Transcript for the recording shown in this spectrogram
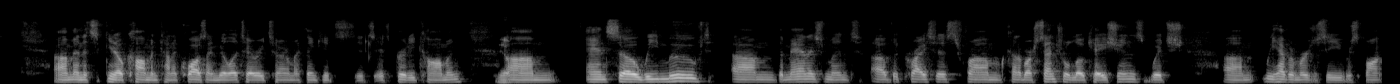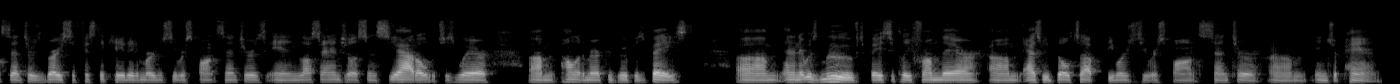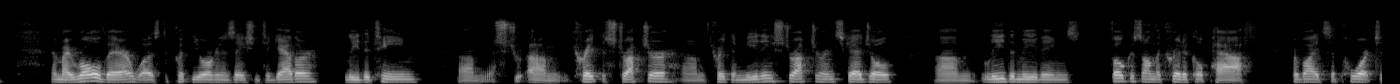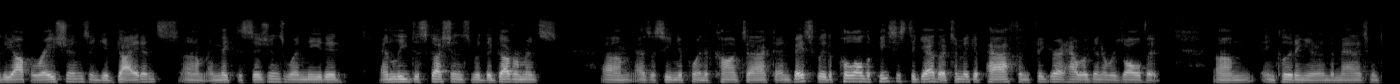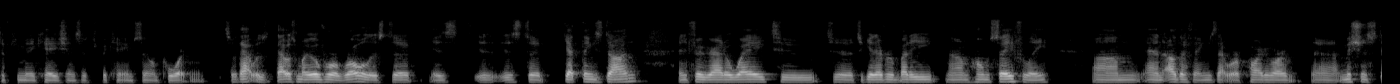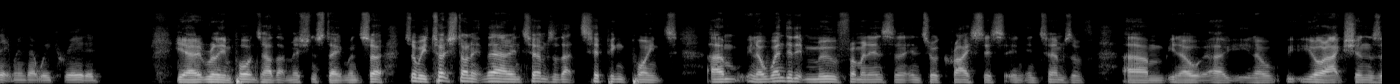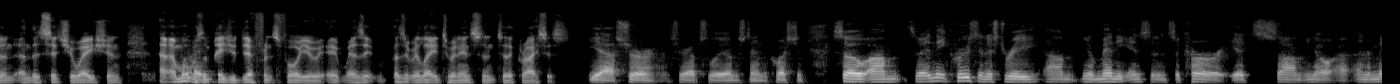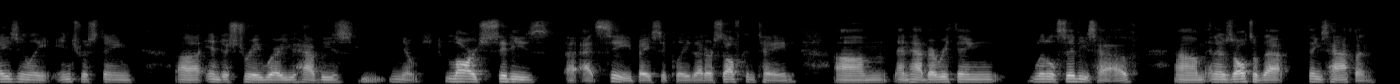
Um, and it's you know common kind of quasi-military term. I think it's it's it's pretty common. Yep. Um, and so we moved um, the management of the crisis from kind of our central locations, which um, we have emergency response centers, very sophisticated emergency response centers in Los Angeles and Seattle, which is where um, Holland America Group is based. Um, and it was moved basically from there um, as we built up the emergency response center um, in Japan. And my role there was to put the organization together, lead the team, um, um, create the structure, um, create the meeting structure and schedule, um, lead the meetings, focus on the critical path, provide support to the operations and give guidance um, and make decisions when needed, and lead discussions with the governments um, as a senior point of contact, and basically to pull all the pieces together to make a path and figure out how we're going to resolve it. Um, including you know the management of communications, which became so important. So that was that was my overall role is to is is, is to get things done and figure out a way to to, to get everybody um, home safely um, and other things that were part of our uh, mission statement that we created. Yeah, really important to have that mission statement. So, so we touched on it there in terms of that tipping point. Um, you know, when did it move from an incident into a crisis in, in terms of, um, you know, uh, you know, your actions and, and the situation, and what was the major difference for you as it as it related to an incident to the crisis? Yeah, sure, sure, absolutely. I understand the question. So, um, so in the cruise industry, um, you know, many incidents occur. It's, um, you know, an amazingly interesting uh, industry where you have these you know large cities uh, at sea basically that are self-contained um, and have everything little cities have. Um, and as a result of that things happen.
